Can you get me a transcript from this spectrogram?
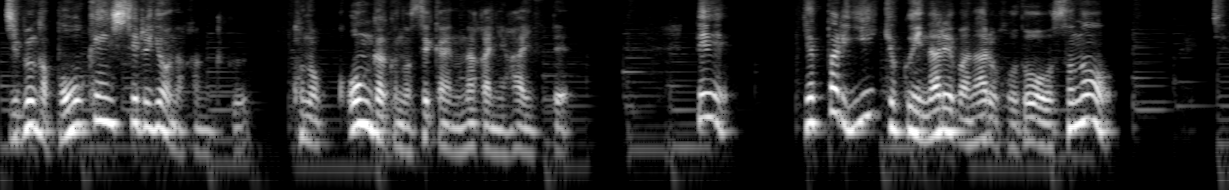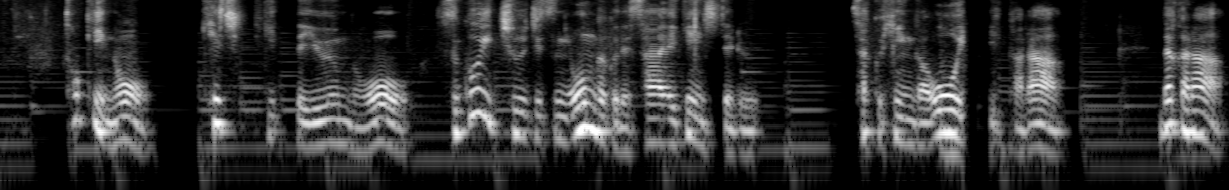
自分が冒険してるような感覚。この音楽の世界の中に入って。でやっぱりいい曲になればなるほどその時の景色っていうのをすごい忠実に音楽で再現してる作品が多いから。だから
